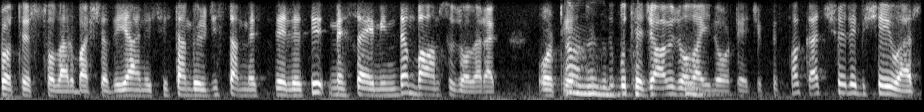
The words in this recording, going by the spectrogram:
protestolar başladı. Yani Sistan Belucistan meselesi Mesa Emin'den bağımsız olarak ortaya Anladım. çıktı. Bu tecavüz olayıyla ortaya çıktı. Fakat şöyle bir şey var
